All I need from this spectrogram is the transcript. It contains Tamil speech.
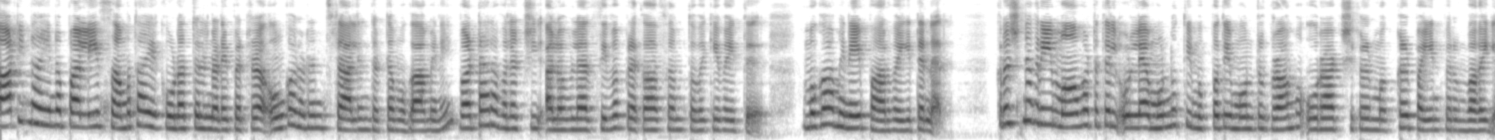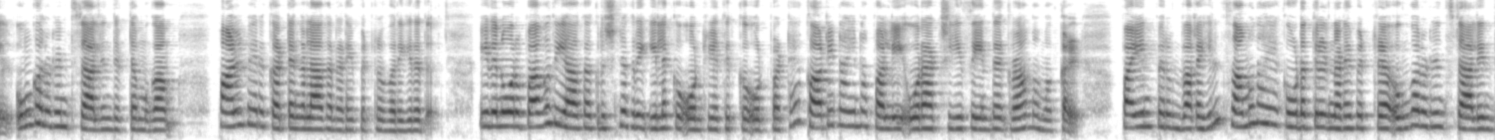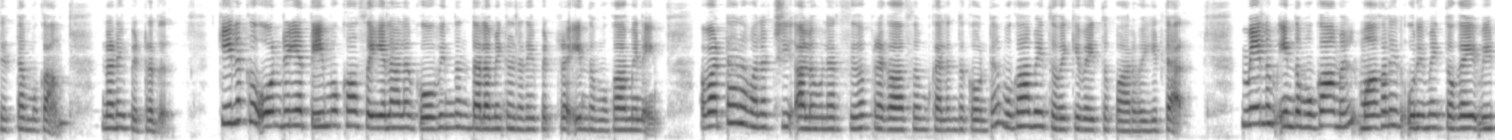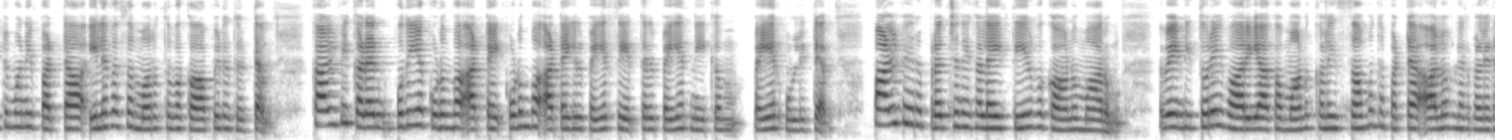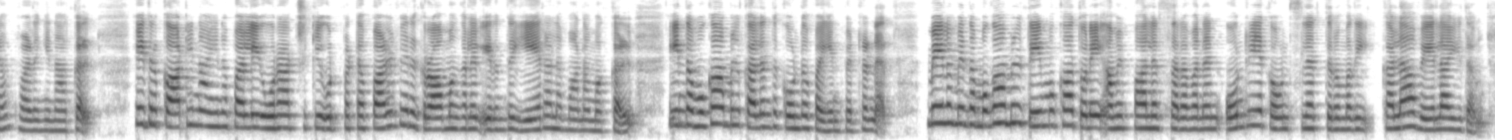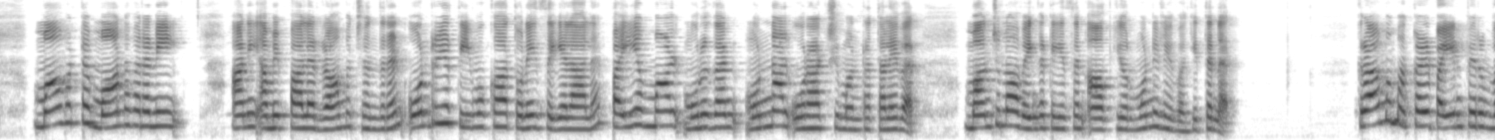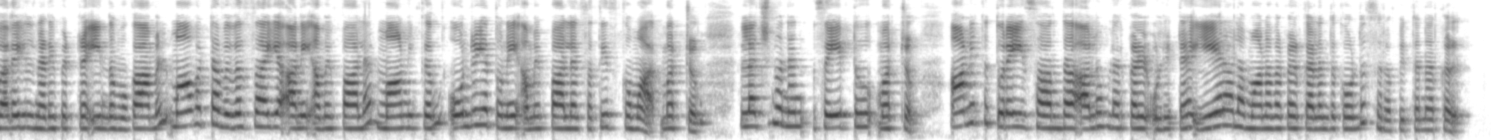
காட்டிநாயனப்பள்ளி சமுதாய கூடத்தில் நடைபெற்ற உங்களுடன் ஸ்டாலின் திட்ட முகாமினை வட்டார வளர்ச்சி அலுவலர் சிவபிரகாசம் துவக்கி வைத்து முகாமினை பார்வையிட்டனர். கிருஷ்ணகிரி மாவட்டத்தில் உள்ள முன்னூற்றி முப்பத்தி மூன்று கிராம ஊராட்சிகள் மக்கள் பயன்பெறும் வகையில் உங்களுடன் ஸ்டாலின் திட்ட முகாம் பல்வேறு கட்டங்களாக நடைபெற்று வருகிறது. இதன் ஒரு பகுதியாக கிருஷ்ணகிரி இலக்கு ஒன்றியத்திற்கு உட்பட்ட காட்டிநாயனப்பள்ளி ஊராட்சியை சேர்ந்த கிராம மக்கள் பயன்பெறும் வகையில் சமுதாய கூடத்தில் நடைபெற்ற உங்களுடன் ஸ்டாலின் திட்ட முகாம் நடைபெற்றது. கிழக்கு ஒன்றிய திமுக செயலாளர் கோவிந்தன் தலைமையில் நடைபெற்ற இந்த முகாமினை வட்டார வளர்ச்சி அலுவலர் சிவபிரகாசம் கலந்து கொண்டு முகாமை துவக்கி வைத்து பார்வையிட்டார். மேலும் இந்த முகாமில் மகளிர் உரிமை தொகை வீட்டுமனை பட்டா இலவச மருத்துவ காப்பீடு திட்டம் கல்வி கடன் புதிய குடும்ப அட்டை குடும்ப அட்டையில் பெயர் சேர்த்தல் பெயர் நீக்கம் பெயர் உள்ளிட்ட பல்வேறு பிரச்சனைகளை தீர்வு காணுமாறும் வேண்டி துறை வாரியாக மனுக்களை சம்பந்தப்பட்ட அலுவலர்களிடம் வழங்கினார்கள். இதில் காட்டிநாயனப்பள்ளி ஊராட்சிக்கு உட்பட்ட பல்வேறு கிராமங்களில் இருந்து ஏராளமான மக்கள் இந்த முகாமில் கலந்து கொண்டு பயன்பெற்றனர் மேலும் இந்த முகாமில் திமுக துணை அமைப்பாளர் சரவணன் ஒன்றிய கவுன்சிலர் திருமதி கலா வேலாயுதம் மாவட்ட மாணவரணி அணி அமைப்பாளர் ராமச்சந்திரன் ஒன்றிய திமுக துணை செயலாளர் பையம்மாள் முருகன் முன்னாள் ஊராட்சி மன்ற தலைவர் மஞ்சுளா வெங்கடேசன் ஆகியோர் முன்னிலை வகித்தனர். கிராம மக்கள் பயன்பெறும் வகையில் நடைபெற்ற இந்த முகாமில் மாவட்ட விவசாய அணி அமைப்பாளர் மாணிக்கம் ஒன்றிய துணை அமைப்பாளர் சதீஷ்குமார் மற்றும் லட்சுமணன் சேட்டு மற்றும் அனைத்து துறையை சார்ந்த அலுவலர்கள் உள்ளிட்ட ஏராளமானவர்கள் கலந்து கொண்டு சிறப்பித்தனர்கள்.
